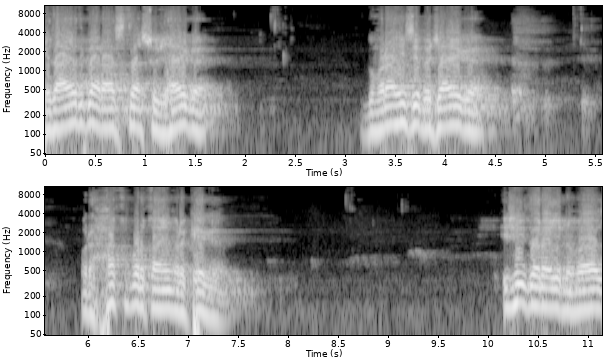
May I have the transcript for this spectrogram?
ہدایت کا راستہ سجھائے گا، گمراہی سے بچائے گا اور حق پر قائم رکھے گا۔ اسی طرح یہ نماز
